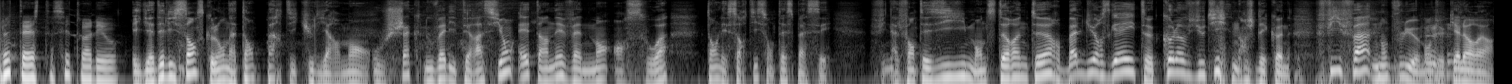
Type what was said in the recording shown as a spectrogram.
Le test, c'est toi, Léo. Et il y a des licences que l'on attend particulièrement, où chaque nouvelle itération est un événement en soi, tant les sorties sont espacées. Final Fantasy, Monster Hunter, Baldur's Gate, Call of Duty, non je déconne, FIFA non plus, oh mon dieu, quelle horreur.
